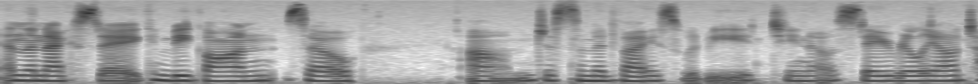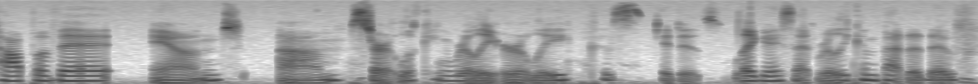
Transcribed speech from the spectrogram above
and the next day it can be gone. So, um, just some advice would be to you know stay really on top of it and um, start looking really early because it is, like I said, really competitive.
